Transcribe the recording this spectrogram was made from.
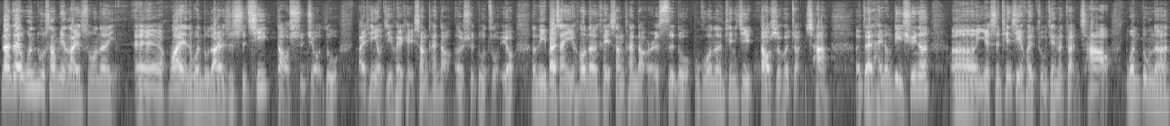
那在温度上面来说呢，呃，花莲的温度大约是十七到十九度。白天有机会可以上看到二十度左右，而礼拜三以后呢，可以上看到二十四度。不过呢，天气倒是会转差。而在台东地区呢，呃，也是天气会逐渐的转差哦。温度呢，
